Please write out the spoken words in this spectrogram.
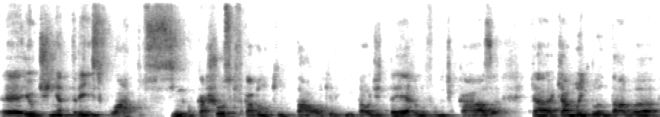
é, eu tinha três, quatro, cinco cachorros que ficavam no quintal, aquele quintal de terra no fundo de casa, que a, que a mãe plantava,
